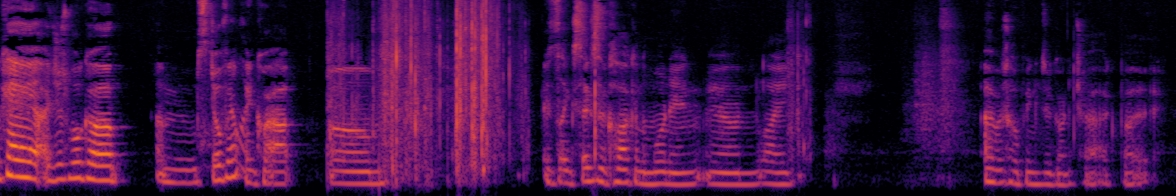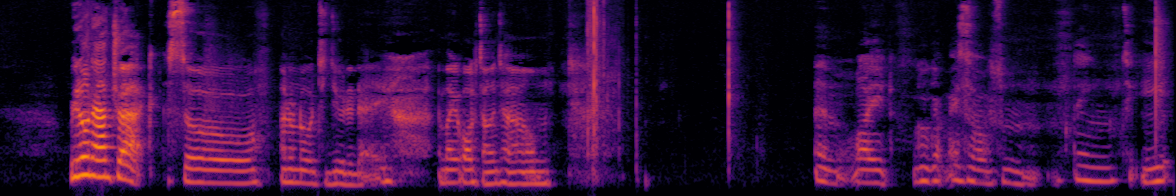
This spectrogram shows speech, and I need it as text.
Okay, I just woke up. I'm still feeling crap. Um, it's like six o'clock in the morning, and like, I was hoping to go to track, but we don't have track, so I don't know what to do today. I might walk downtown and like go get myself something to eat.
